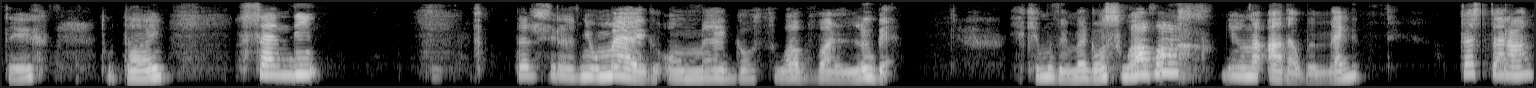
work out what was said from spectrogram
tych. Tutaj. Sandy. Też średnio Meg. O, Megosława lubię. Jak ja mówię, Megosława? Nie, no, na A dałbym Meg. Chestera.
